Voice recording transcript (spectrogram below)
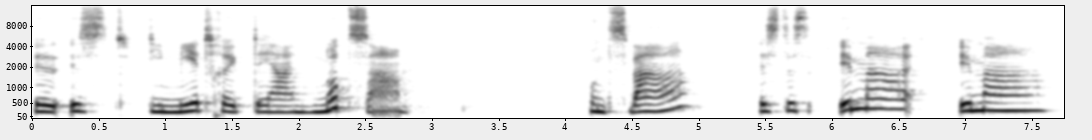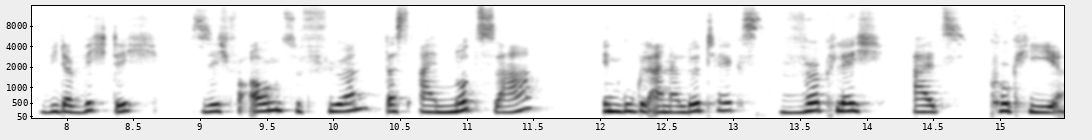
äh, ist die Metrik der Nutzer. Und zwar ist es immer, immer wieder wichtig, sich vor Augen zu führen, dass ein Nutzer in Google Analytics wirklich als Cookie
